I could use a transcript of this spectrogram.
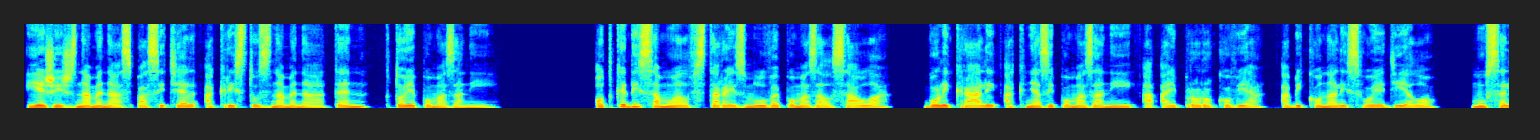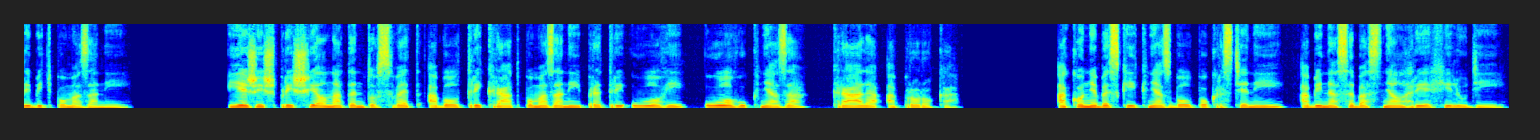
Ježiš znamená spasiteľ a Kristus znamená ten, kto je pomazaný. Odkedy Samuel v starej zmluve pomazal Saula, boli králi a kňazi pomazaní a aj prorokovia, aby konali svoje dielo, museli byť pomazaní. Ježiš prišiel na tento svet a bol trikrát pomazaný pre tri úlohy, úlohu kňaza, kráľa a proroka. Ako nebeský kňaz bol pokrstený, aby na seba sňal hriechy ľudí.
